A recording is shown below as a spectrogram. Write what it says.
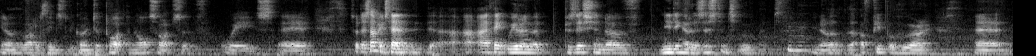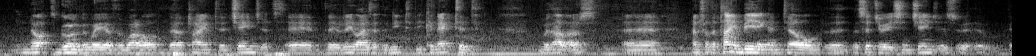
you know the world seems to be going to pot in all sorts of ways. Uh, so to some extent, I think we're in the position of needing a resistance movement. Mhm. You know, of people who are uh, not going the way of the world. They're trying to change it. Uh, they realise that they need to be connected with others. Uh, and for the time being, until the, the situation changes, uh, uh,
